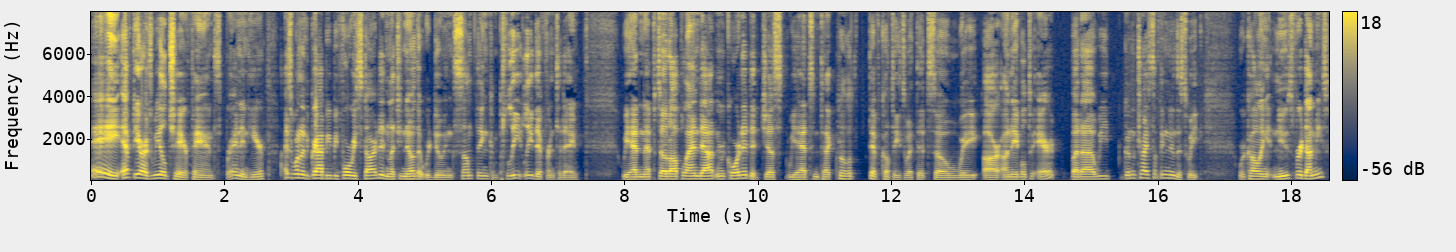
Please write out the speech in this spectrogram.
Hey, FDR's wheelchair fans, Brandon here. I just wanted to grab you before we started and let you know that we're doing something completely different today. We had an episode all planned out and recorded, it just, we had some technical difficulties with it, so we are unable to air it, but uh, we're gonna try something new this week. We're calling it News for Dummies.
